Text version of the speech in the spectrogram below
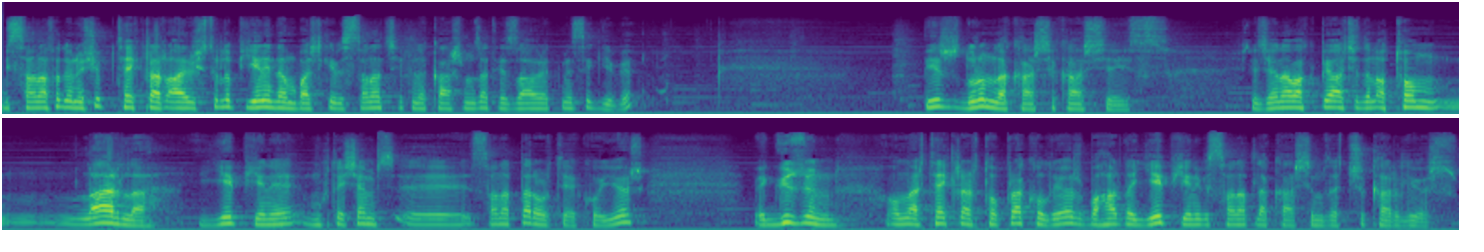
bir sanata dönüşüp tekrar ayrıştırılıp yeniden başka bir sanat şeklinde karşımıza tezahür etmesi gibi bir durumla karşı karşıyayız. İşte Cenab-ı Hak bir açıdan atomlarla yepyeni muhteşem e, sanatlar ortaya koyuyor. Ve güzün onlar tekrar toprak oluyor. Baharda yepyeni bir sanatla karşımıza çıkarılıyor.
